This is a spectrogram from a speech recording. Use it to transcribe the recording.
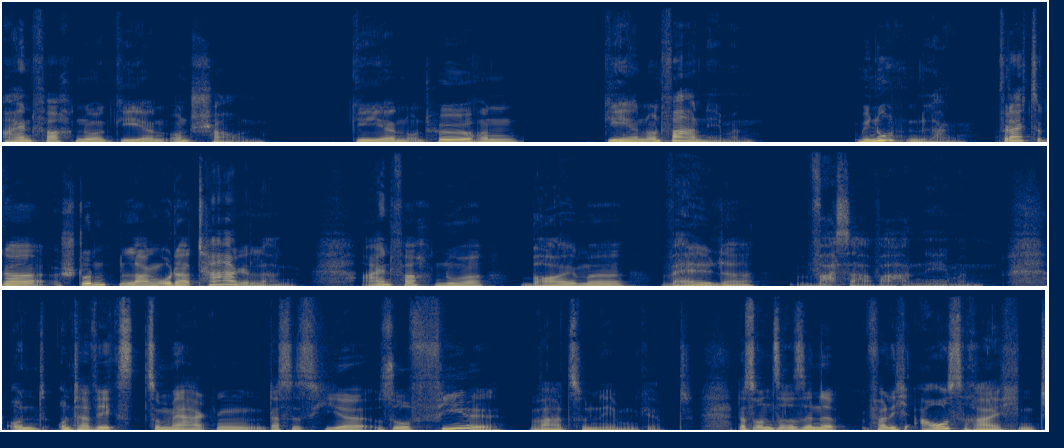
Einfach nur gehen und schauen. Gehen und hören. Gehen und wahrnehmen. Minutenlang. Vielleicht sogar stundenlang oder tagelang. Einfach nur Bäume, Wälder, Wasser wahrnehmen. Und unterwegs zu merken, dass es hier so viel wahrzunehmen gibt. Dass unsere Sinne völlig ausreichend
